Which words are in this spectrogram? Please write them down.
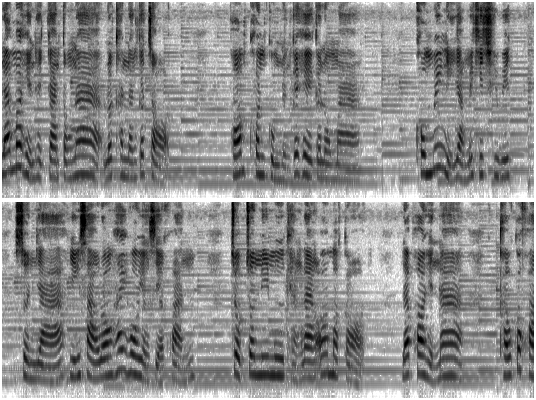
และเมื่อเห็นเหตุการณ์ตรงหน้ารถคันนั้นก็จอด พร้อมคนกลุ่มหนึ่งก็เฮกันลงมา คมวิ่งหนีอย่างไม่คิดชีวิต ส่วนหยาหญิงสาวร้องไห้โฮอย่างเสียขวัญ จบจนมีมือแข็งแรงอ้อมมากอด และพอเห็นหน้า เขาก็คว้า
